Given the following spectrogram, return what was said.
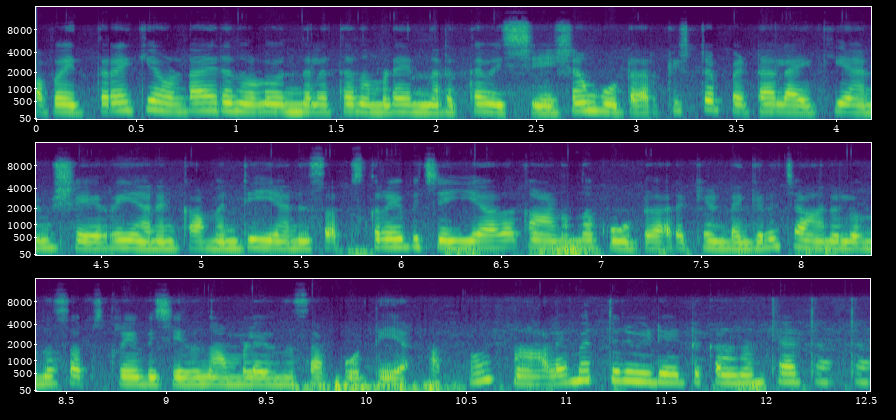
അപ്പോൾ ഇത്രയൊക്കെ ഉണ്ടായിരുന്നുള്ളൂ ഇന്നലത്തെ നമ്മുടെ ഇന്നലത്തെ വിശേഷം. കൂട്ടുകാർക്ക് ഇഷ്ടപ്പെട്ടാൽ ലൈക്ക് ചെയ്യാനും ഷെയർ ചെയ്യാനും കമന്റ് ചെയ്യാനും സബ്സ്ക്രൈബ് ചെയ്യാതെ കാണുന്ന കൂട്ടുകാരൊക്കെ ഉണ്ടെങ്കിൽ ചാനലൊന്ന് സബ്സ്ക്രൈബ് ചെയ്ത് നമ്മളെ ഒന്ന് സപ്പോർട്ട് ചെയ്യുക. അപ്പം നാളെ മറ്റൊരു വീഡിയോ ആയിട്ട് കാണാം. ടാറ്റാ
